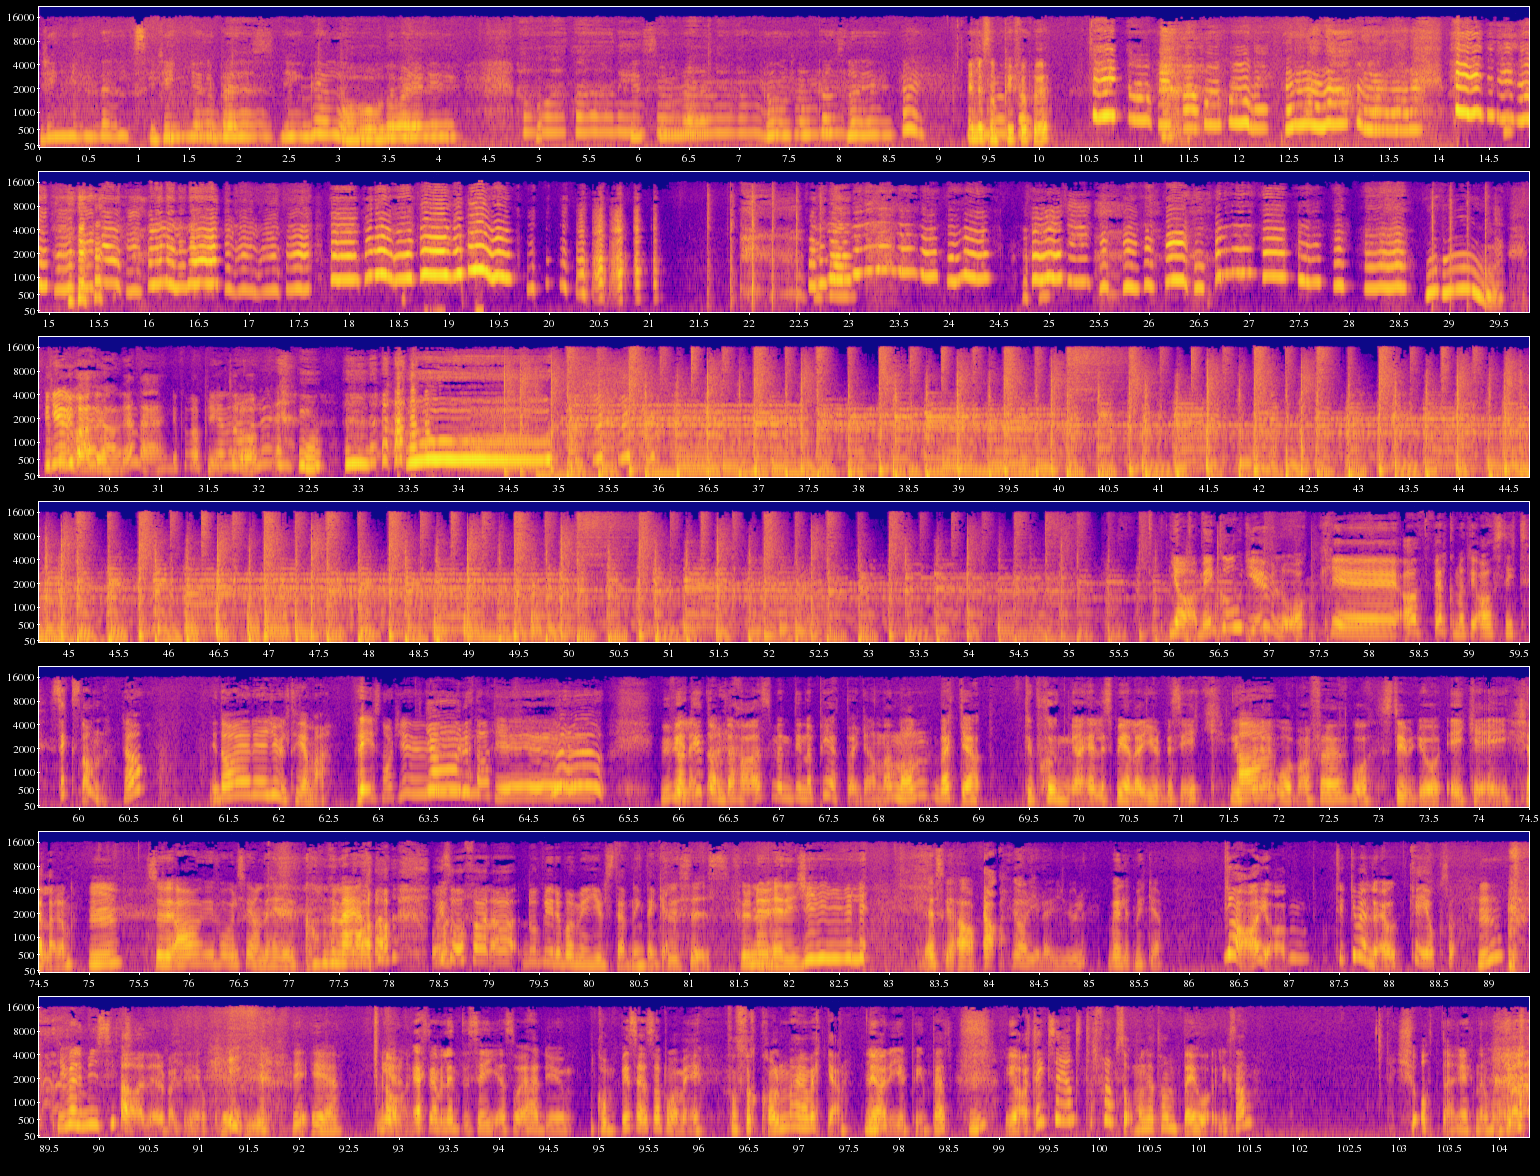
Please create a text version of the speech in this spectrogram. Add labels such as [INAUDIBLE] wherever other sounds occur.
Jingle bells, jingle bells, jingle all the way. Eller som Piff och Puff. Får vara Ja, Pluto men då. Ja, men god jul och eh, välkomna till avsnitt 16. Ja, idag är det jultema. För det är snart jul! Ja, det är snart jul! Vi vet inte om det hörs men dina Petra-grannar, någon verkar typ sjunga eller spela julmusik lite Ja. ovanför vår studio, a.k.a. källaren. Mm. Så vi, ja, vi får väl se om det här kommer med. Och i så fall, ja, då blir det bara mer julstämning tänker jag. Precis, för nu är det jul. Jag, ska, ja, Ja. jag gillar ju jul väldigt mycket. Ja, jag tycker väl det är okej också. Mm. Det är väldigt mysigt. [LAUGHS] Ja, det är det faktiskt. Okej, det är mer Ja, jag ska väl inte säga så. Jag hade ju en kompis hälsa på mig från Stockholm här veckan när jag Mm. hade julpyntat. Mm. Jag tänkte säga jag har inte tagit fram så många tomtar i år liksom. 28 räknade hon till. [LAUGHS]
